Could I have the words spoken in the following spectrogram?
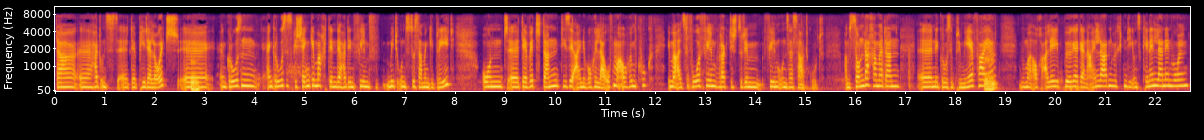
Da äh, hat uns äh, der Peter Leutsch äh, einen großen, ein großes Geschenk gemacht, denn der hat den Film mit uns zusammen gedreht. Und äh, der wird dann diese eine Woche laufen, auch im Cook, immer als Vorfilm praktisch zu dem Film Unser Saatgut. Am Sonntag haben wir dann äh, eine große Premierfeier, wo wir auch alle Bürger gerne einladen möchten, die uns kennenlernen wollen.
